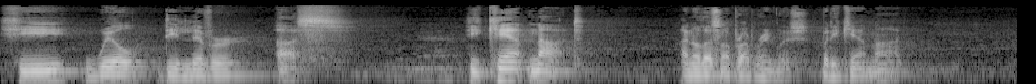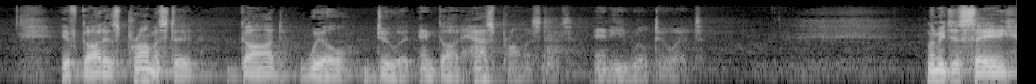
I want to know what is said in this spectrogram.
He will deliver us. He can't not. I know that's not proper English, but He can't not. If God has promised it, God will do it. And God has promised it, and He will do it. Let me just say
